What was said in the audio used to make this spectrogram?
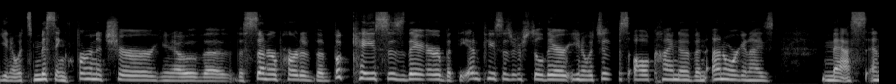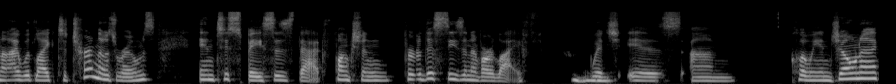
you know it's missing furniture you know the the center part of the bookcase is there but the end pieces are still there you know it's just all kind of an unorganized mess and i would like to turn those rooms into spaces that function for this season of our life mm-hmm. which is um, chloe and jonah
